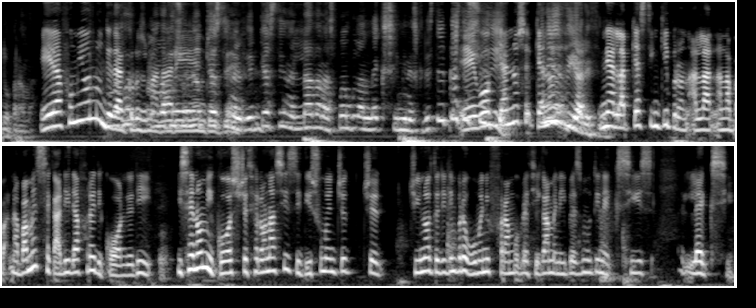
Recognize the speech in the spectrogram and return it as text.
το πράγμα. Ε, αφού μειώνονται τα Αφού- κρούσματα, αφού σου ρε. λέω, πια στην- Τζοζέφ. ε, πια στην Ελλάδα, να πούμε, που ήταν έξι μήνες κλειστή, πια στη Εγώ Σουηδία. πιάνω σε. Πιάνω... Είναι ίδιοι αριθμοί. Ναι, αλλά πια στην Κύπρο. Αλλά να, να, να πάμε σε κάτι διαφορετικό. Διότι είσαι νομικός και θέλω να συζητήσουμε και, και γίνονται ότι την προηγούμενη φορά που βρεθήκαμε είπες μου την εξής λέξη.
